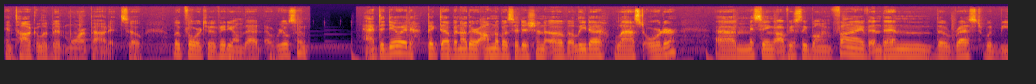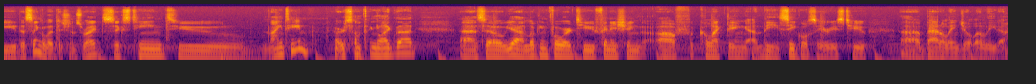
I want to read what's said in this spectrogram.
and talk a little bit more about it. So look forward to a video on that uh, real soon. Had to do it. Picked up another omnibus edition of Alita Last Order. Uh, missing obviously volume 5 and then the rest would be the single editions right? 16 to 19 or something like that. Uh, so yeah looking forward to finishing off collecting the sequel series to uh, battle angel alita.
